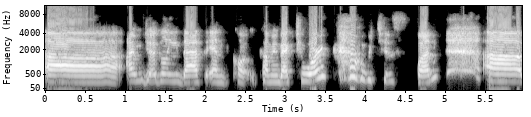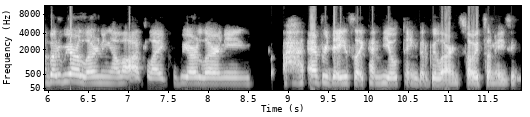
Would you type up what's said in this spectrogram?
uh, i'm juggling that and co- coming back to work which is fun uh, but we are learning a lot like we are learning every day is like a new thing that we learn so it's amazing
